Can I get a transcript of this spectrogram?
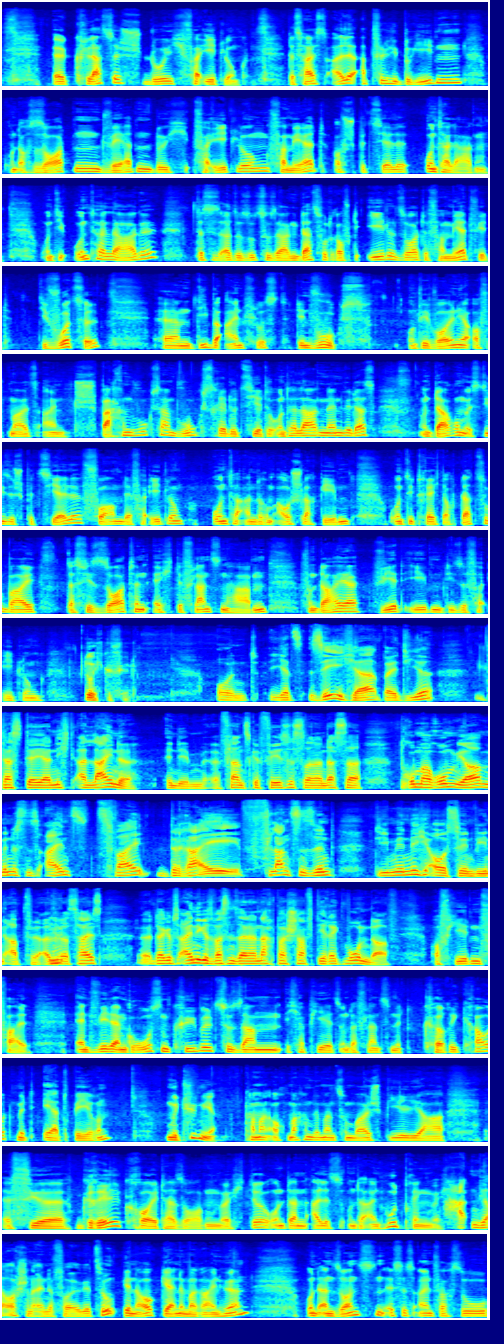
Äh, klassisch durch Veredelung. Das heißt, alle Apfelhybriden und auch Sorten werden durch Veredelung vermehrt auf spezielle Unterlagen. Und die Unterlage, das ist also sozusagen das, worauf die Edelsorte vermehrt wird, die Wurzel, ähm, die beeinflusst den Wuchs. Und wir wollen ja oftmals einen schwachen Wuchs haben, wuchsreduzierte Unterlagen nennen wir das. Und darum ist diese spezielle Form der Veredelung unter anderem ausschlaggebend und sie trägt auch dazu bei, dass wir sortenechte Pflanzen haben. Von daher wird eben diese Veredelung durchgeführt. Und jetzt sehe ich ja bei dir, dass der ja nicht alleine in dem äh, Pflanzgefäß ist, sondern dass da drumherum ja mindestens eins, zwei, drei Pflanzen sind, die mir nicht aussehen wie ein Apfel. Also mhm. das heißt, äh, da gibt es einiges, was in seiner Nachbarschaft direkt wohnen darf. Auf jeden Fall. Entweder im großen Kübel zusammen, ich habe hier jetzt Unterpflanzen mit Currykraut, mit Erdbeeren und mit Thymian kann man auch machen, wenn man zum Beispiel ja äh, für Grillkräuter sorgen möchte und dann alles unter einen Hut bringen möchte. Hatten wir auch schon eine Folge zu. Genau, gerne mal reinhören. Und ansonsten ist es einfach so,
